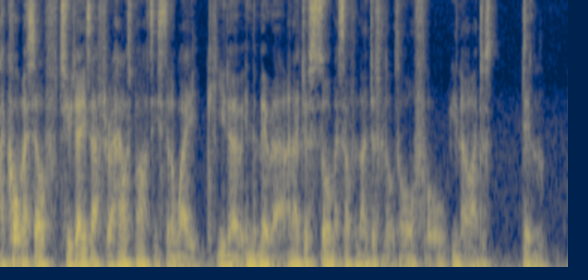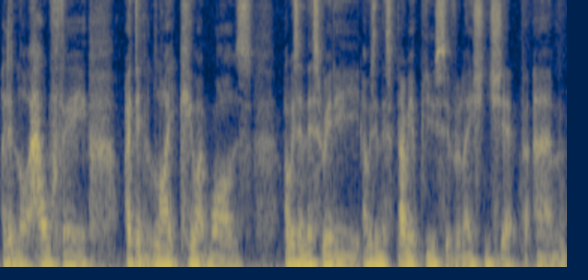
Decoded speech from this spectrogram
I caught myself two days after a house party, still awake, you know, in the mirror, and I just saw myself, and I just looked awful, you know, I just didn't I didn't look healthy, I didn't like who I was, I was in this really I was in this very abusive relationship. Um,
